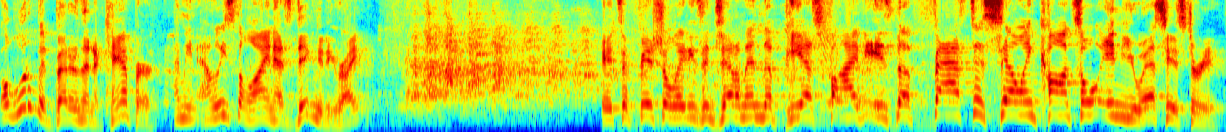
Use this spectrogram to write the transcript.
a little bit better than a camper. I mean, at least the lion has dignity, right? It's official, ladies and gentlemen. The PS5 is the fastest selling console in US history.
